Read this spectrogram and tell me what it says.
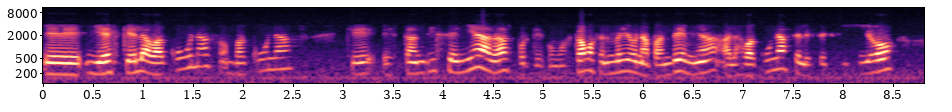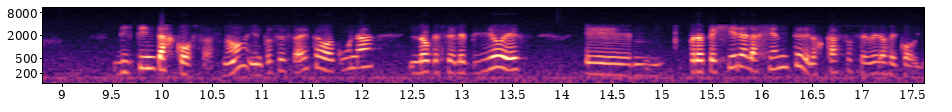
Eh, y es que la vacuna son vacunas que están diseñadas, porque como estamos en medio de una pandemia, a las vacunas se les exigió distintas cosas, ¿no? Y entonces a esta vacuna lo que se le pidió es eh, proteger a la gente de los casos severos de COVID.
